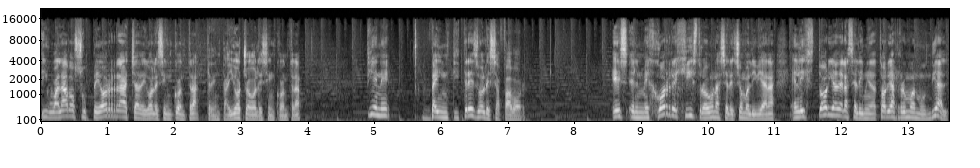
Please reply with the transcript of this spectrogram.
igualado su peor racha de goles en contra, 38 goles en contra, tiene 23 goles a favor. Es el mejor registro de una selección boliviana en la historia de las eliminatorias rumbo al Mundial,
